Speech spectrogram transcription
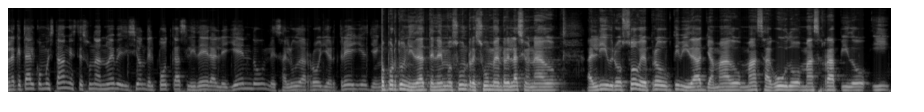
Hola, ¿qué tal? ¿Cómo están? Esta es una nueva edición del podcast Lidera Leyendo. Les saluda Roger Treyes y en esta oportunidad tenemos un resumen relacionado al libro sobre productividad llamado Más agudo, más rápido y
